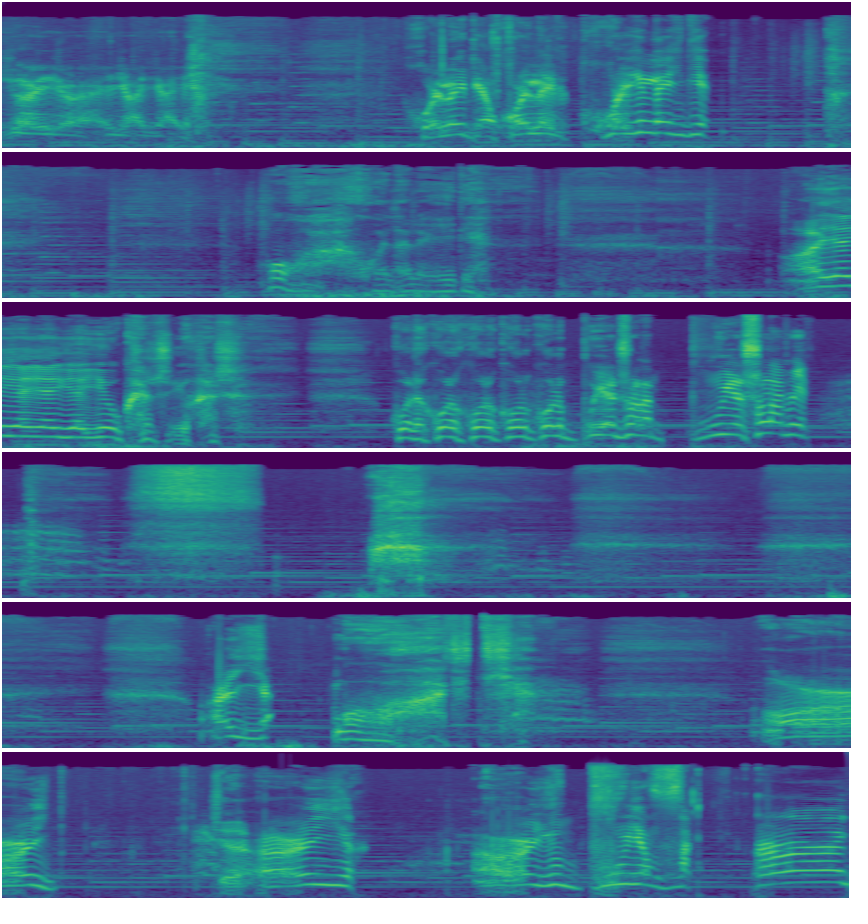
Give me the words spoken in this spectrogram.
呀呀呀呀呀！回来一点，回来，回来一点！哇，回来了一点！哎呀呀呀呀！又开始，又开始！过来，过来，过来，过来，过来！不要出来，不要出那边！哎呀，我的天！哎，这哎呀，哎呦，不要翻！哎，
